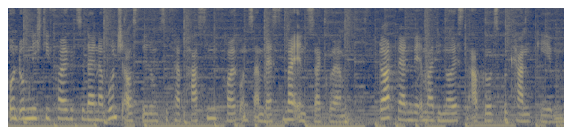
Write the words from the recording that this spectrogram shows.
und um nicht die Folge zu deiner Wunschausbildung zu verpassen, folg uns am besten bei Instagram. Dort werden wir immer die neuesten Uploads bekannt geben.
